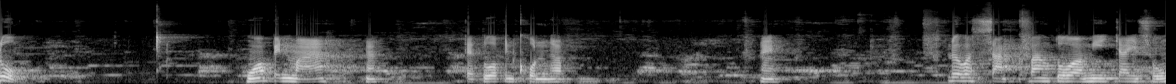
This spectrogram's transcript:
รูป หัวเป็นหมานะแต่ตัวเป็นคนครับนี่เรียกว่าสัตว์บางตัวมีใจสูง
